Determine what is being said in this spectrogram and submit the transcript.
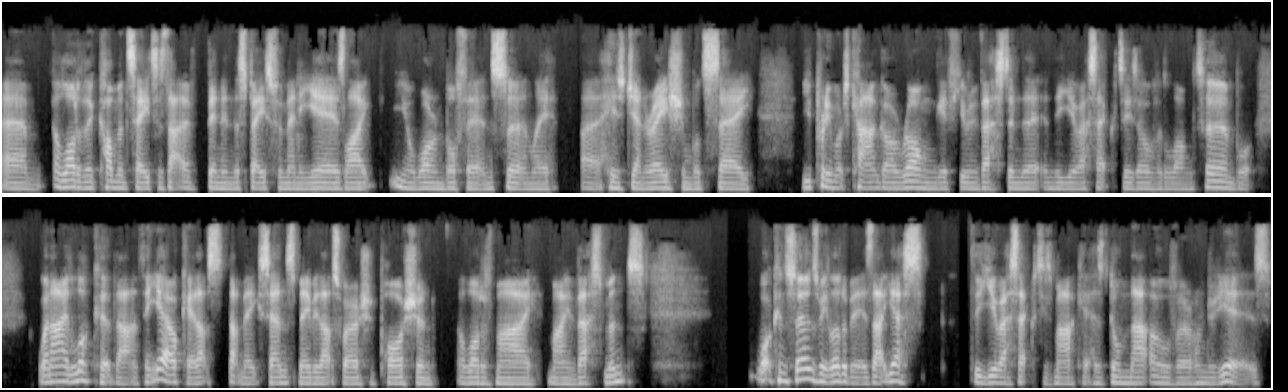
um, a lot of the commentators that have been in the space for many years, like you know Warren Buffett and certainly uh, his generation, would say you pretty much can't go wrong if you invest in the in the US equities over the long term. But when I look at that and think, yeah, okay, that's that makes sense. Maybe that's where I should portion a lot of my my investments. What concerns me a little bit is that yes, the US equities market has done that over 100 years,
